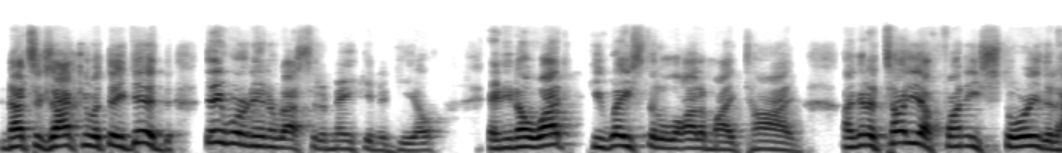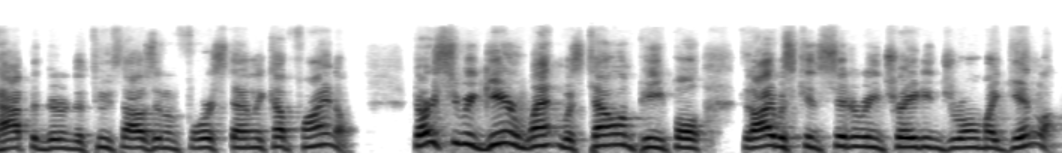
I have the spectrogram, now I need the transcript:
and that's exactly what they did. They weren't interested in making a deal. And you know what? He wasted a lot of my time. I'm going to tell you a funny story that happened during the 2004 Stanley Cup final. Darcy Regier went and was telling people that I was considering trading Jarome Iginla,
